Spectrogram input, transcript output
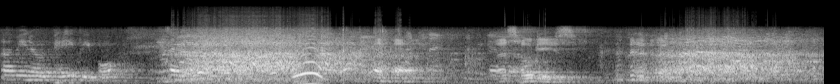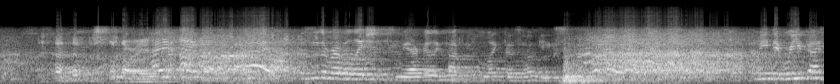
I mean, I would pay people. That's hoagies. Sorry. I, I, guys, this is a revelation to me. I really thought people liked those hoagies. I mean, did- were you guys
